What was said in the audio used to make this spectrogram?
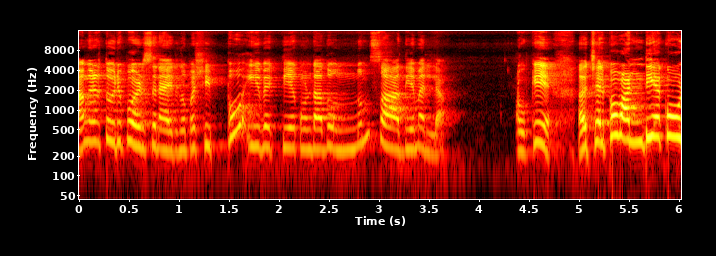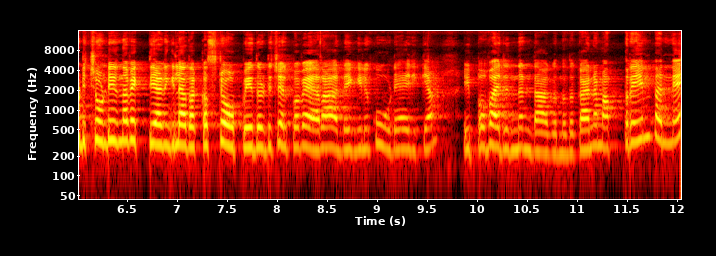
അങ്ങനത്തെ ഒരു പേഴ്സൺ ആയിരുന്നു. പക്ഷെ ഇപ്പോൾ ഈ വ്യക്തിയെ കൊണ്ട് അതൊന്നും സാധ്യമല്ല. ഓക്കെ ചിലപ്പോൾ വണ്ടിയൊക്കെ ഓടിച്ചുകൊണ്ടിരുന്ന വ്യക്തിയാണെങ്കിൽ അതൊക്കെ സ്റ്റോപ്പ് ചെയ്തിട്ട് ചിലപ്പോൾ വേറെ ആരെങ്കിലും കൂടെ ആയിരിക്കാം ഇപ്പൊ വരുന്നുണ്ടാകുന്നത്. കാരണം അത്രയും തന്നെ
